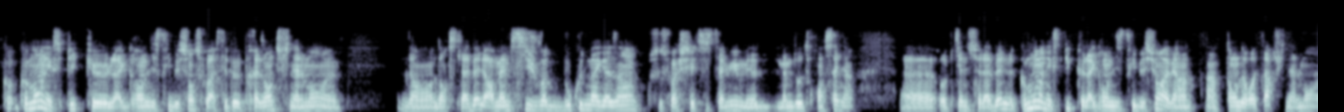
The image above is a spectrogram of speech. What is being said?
Comment on explique que la grande distribution soit assez peu présente finalement euh, dans, ce label? Alors même si je vois que beaucoup de magasins, que ce soit chez Systemu, mais même d'autres enseignes, hein, euh, obtiennent ce label, comment on explique que la grande distribution avait un, temps de retard finalement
